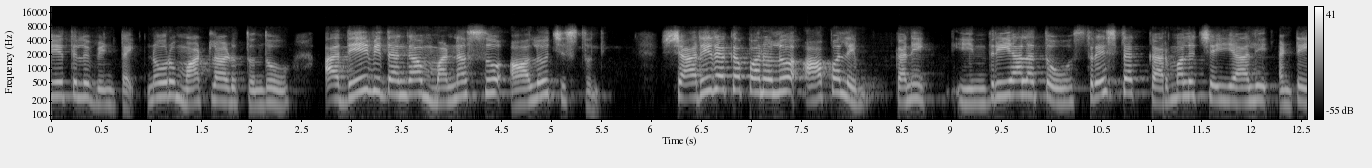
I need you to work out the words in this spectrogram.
చేతులు వింటాయి నోరు మాట్లాడుతుందో అదే విధంగా మనస్సు ఆలోచిస్తుంది. శారీరక పనులు ఆపలేం కానీ ఇంద్రియాలతో శ్రేష్ట కర్మలు చెయ్యాలి అంటే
